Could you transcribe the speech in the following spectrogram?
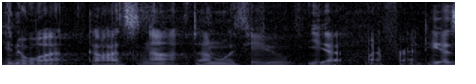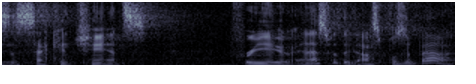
You know what? God's not done with you yet, my friend. He has a second chance for you. And that's what the gospel's about.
